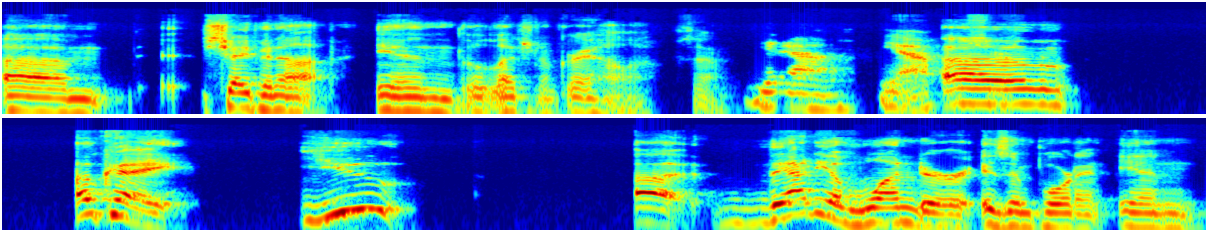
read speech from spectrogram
um, shaping up in the Legend of Greyhallow. So yeah, yeah. Um, sure. Okay, you. Uh, the idea of wonder is important in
